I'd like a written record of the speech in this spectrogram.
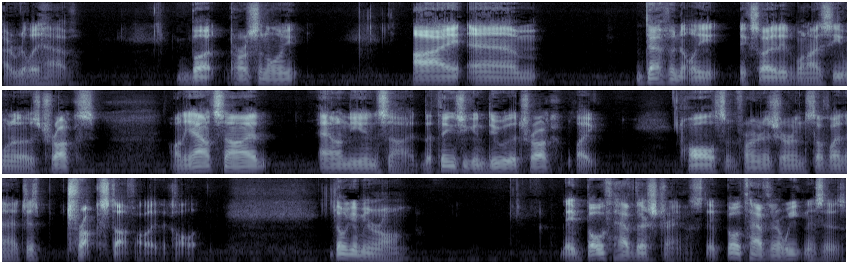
I really have. But personally, I am definitely excited when I see one of those trucks on the outside and on the inside. The things you can do with a truck, like haul some furniture and stuff like that, just truck stuff, I like to call it. Don't get me wrong. They both have their strengths, they both have their weaknesses.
